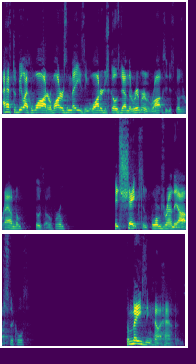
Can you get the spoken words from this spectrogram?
I have to be like water. Water's amazing. Water just goes down the river and rocks, it just goes around them, goes over them. It shapes and forms around the obstacles. It's amazing how it happens.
